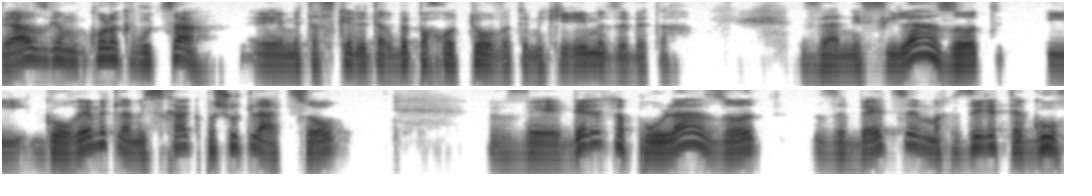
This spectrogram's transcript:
ואז גם כל הקבוצה אה, מתפקדת הרבה פחות טוב, אתם מכירים את זה בטח. והנפילה הזאת היא גורמת למשחק פשוט לעצור, ודרך הפעולה הזאת זה בעצם מחזיר את הגוף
